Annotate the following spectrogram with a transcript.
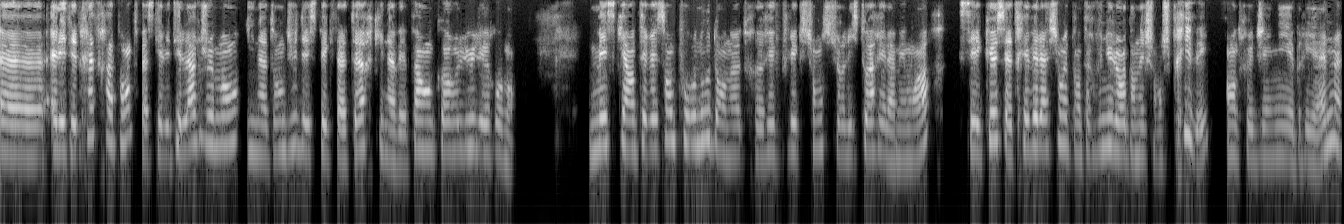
euh, elle était très frappante parce qu'elle était largement inattendue des spectateurs qui n'avaient pas encore lu les romans. Mais ce qui est intéressant pour nous dans notre réflexion sur l'histoire et la mémoire, c'est que cette révélation est intervenue lors d'un échange privé entre Jamie et Brienne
